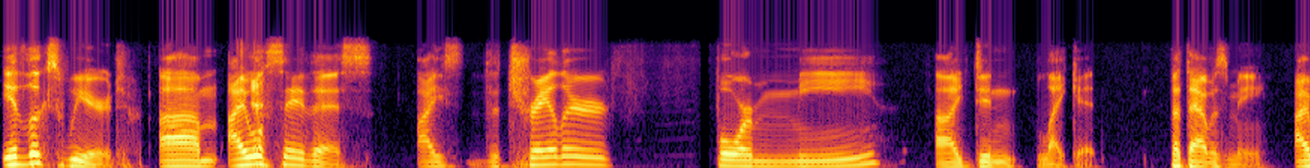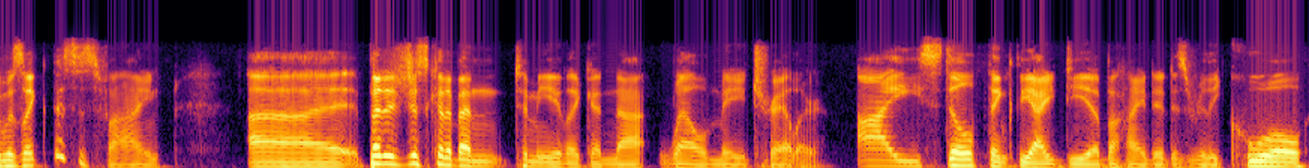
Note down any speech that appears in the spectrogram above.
It looks weird. Um, I will say this: I the trailer for me, I didn't like it, but that was me. I was like, this is fine. Uh, but it just could have been to me like a not well made trailer. I still think the idea behind it is really cool.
